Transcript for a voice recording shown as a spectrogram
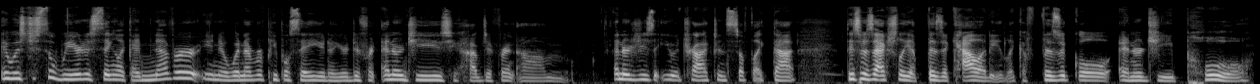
it was just the weirdest thing like i've never you know whenever people say you know you're different energies you have different um energies that you attract and stuff like that this was actually a physicality like a physical energy pull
